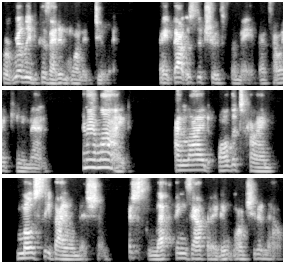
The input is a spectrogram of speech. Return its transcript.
but really because I didn't want to do it. Right? That was the truth for me. That's how I came in. And I lied. I lied all the time, mostly by omission. I just left things out that I didn't want you to know.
